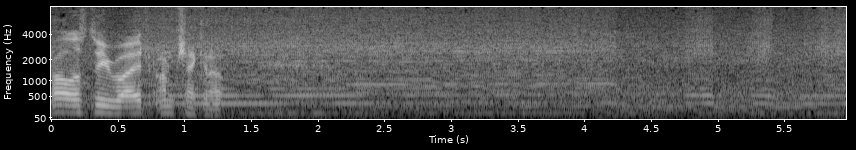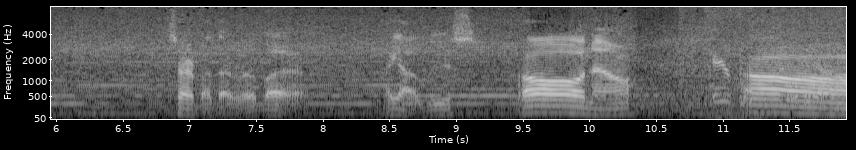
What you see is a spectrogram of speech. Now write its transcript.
Oh, let's do right. I'm checking up. Sorry about that, robot. I got loose. Oh no. Oh.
